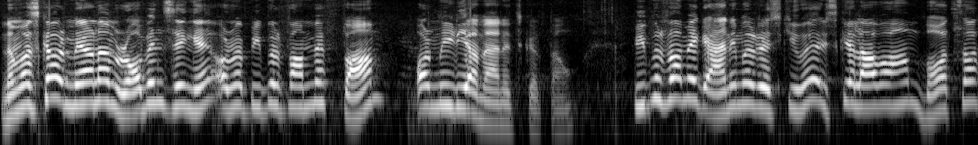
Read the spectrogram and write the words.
नमस्कार, मेरा नाम रॉबिन सिंह है और मैं पीपल फार्म में फार्म और मीडिया मैनेज करता हूँ। पीपल फार्म एक एनिमल रेस्क्यू है। इसके अलावा हम बहुत सा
